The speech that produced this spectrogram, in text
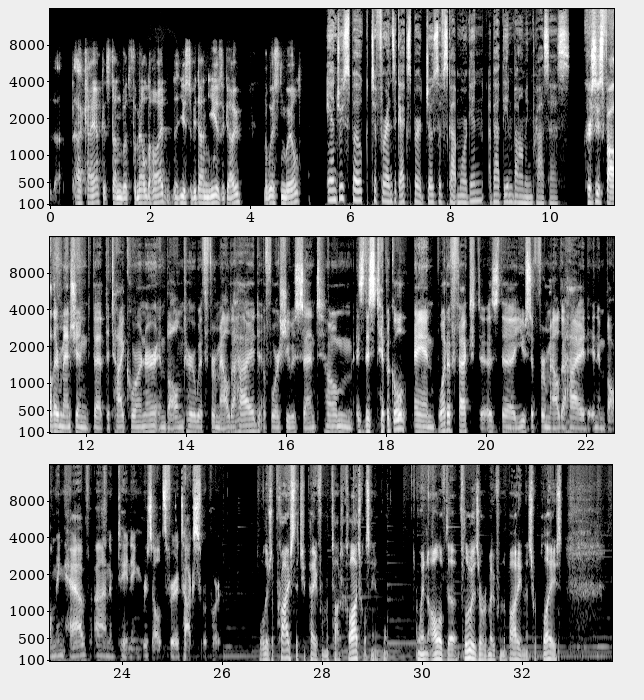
archaic. It's done with formaldehyde. That used to be done years ago in the Western world. Andrew spoke to forensic expert Joseph Scott Morgan about the embalming process. Chrissy's father mentioned that the Thai coroner embalmed her with formaldehyde before she was sent home. Is this typical? And what effect does the use of formaldehyde in embalming have on obtaining results for a tox report? Well, there's a price that you pay from a toxicological standpoint. When all of the fluids are removed from the body and it's replaced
